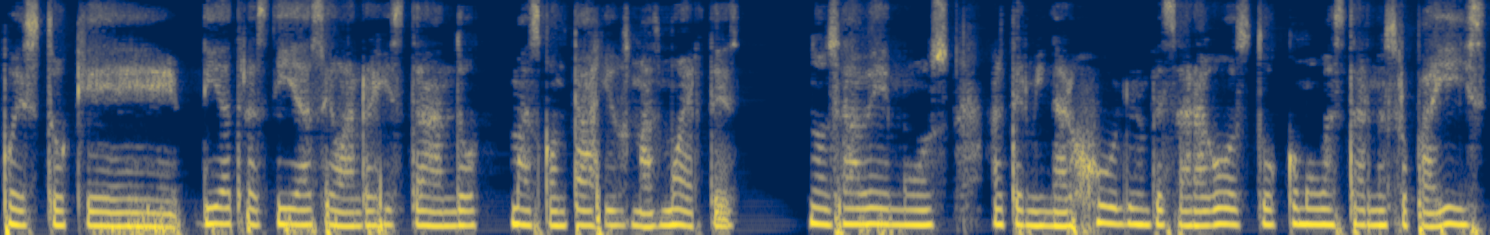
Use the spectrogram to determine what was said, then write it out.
puesto que día tras día se van registrando más contagios, más muertes. No sabemos al terminar julio, empezar agosto, cómo va a estar nuestro país.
